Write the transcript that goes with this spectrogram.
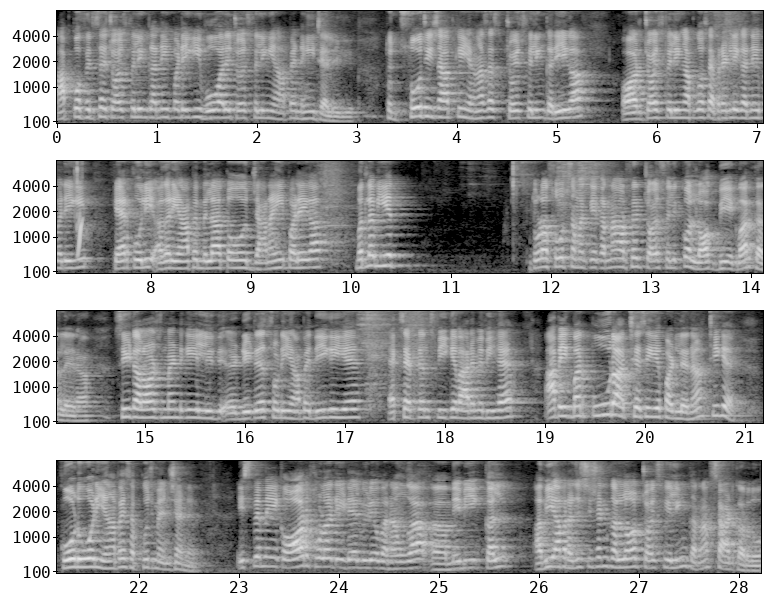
आपको फिर से चॉइस फिलिंग करनी पड़ेगी, वो वाली चॉइस फिलिंग यहाँ पे नहीं चलेगी। तो सोच हिसाब के यहाँ से चॉइस फिलिंग करिएगा और चॉइस फिलिंग आपको सेपरेटली करनी पड़ेगी। केयरफुली अगर यहाँ पे मिला तो जाना ही पड़ेगा। मतलब ये थोड़ा सोच समझ के करना और फिर चॉइस फिलिंग को लॉक भी एक बार कर लेना। सीट अलॉटमेंट की डिटेल्स थोड़ी यहाँ पे दी गई है। एक्सेप्टेंस फ़ी के बारे में भी है। आप एक बार पूरा अच्छे से ये पढ़ लेना, ठीक है? कोड वोड यहाँ पे सब कुछ मेंशन है। इस पर मैं एक और थोड़ा डिटेल वीडियो बनाऊँगा। मे बी कल, अभी आप रजिस्ट्रेशन कर लो और चॉइस फिलिंग करना स्टार्ट कर दो।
